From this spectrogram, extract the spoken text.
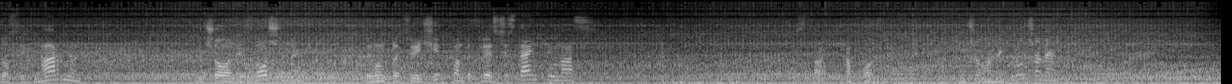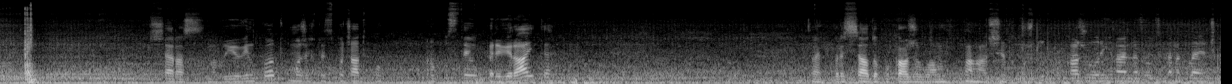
досить гарно, нічого не зношене. Двигун працює чітко, антифриз чистенький у нас. Так, капот нічого не кручене. Ще раз надаю він код, може хтось спочатку пропустив, перевірайте. Так, присяду, покажу вам. Ага, ще тут покажу оригінальна заводська наклеєчка.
